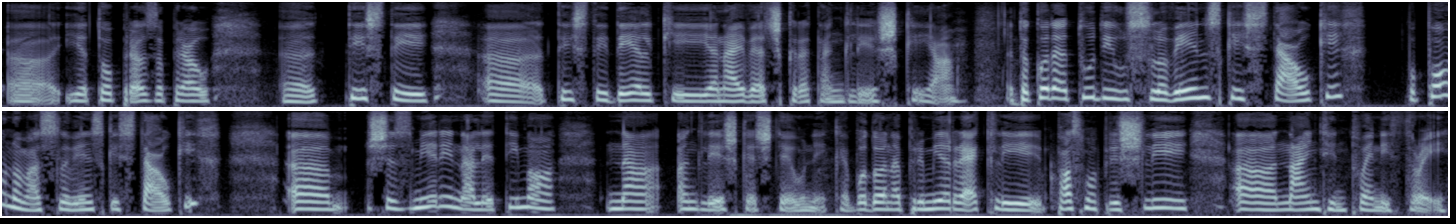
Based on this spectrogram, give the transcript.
uh, je to pravzaprav uh, tisti, uh, tisti del, ki je največkrat angliški. Ja. Tako da tudi v slovenskih stavkih, popolnoma slovenskih stavkih, še zmeri naletimo na angliške števnike. Bodo naprimer rekli, pa smo prišli uh, 1923.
